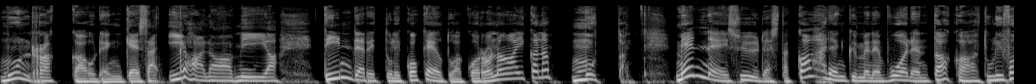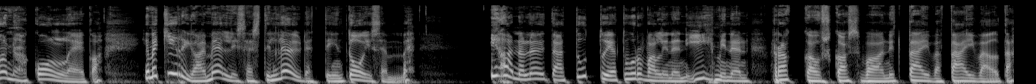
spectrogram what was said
mun rakkauden kesä. Ihanaa Miia. Tinderit tuli kokeiltua korona-aikana, mutta menneisyydestä 20 vuoden takaa tuli vanha kollega. Ja me kirjaimellisesti löydettiin toisemme. Ihana löytää tuttu ja turvallinen ihminen. Rakkaus kasvaa nyt päivä päivältä.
